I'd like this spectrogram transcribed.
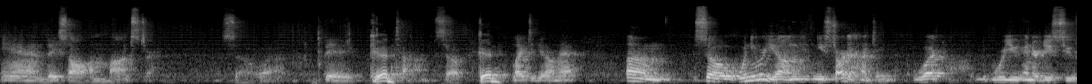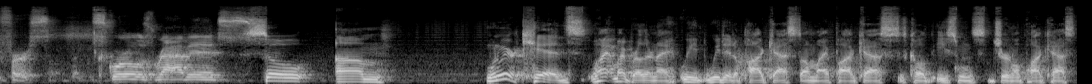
and they saw a monster. So uh, big, Good. Tom. So Good. Like to get on that. Um, so when you were young and you started hunting, what were you introduced to first? Like squirrels, rabbits. So, um, when we were kids, my, my brother and I, we, we did a podcast on my podcast. It's called Eastman's Journal Podcast.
